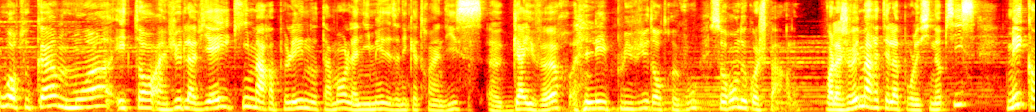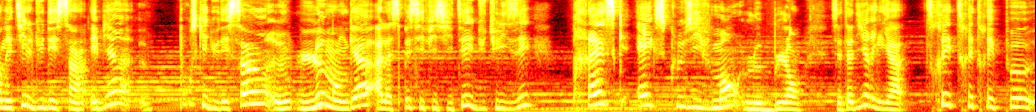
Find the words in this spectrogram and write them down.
ou en tout cas, moi, étant un vieux de la vieille, qui m'a rappelé notamment l'animé des années 90, euh, Guyver, les plus vieux d'entre vous sauront de quoi je parle. Voilà, je vais m'arrêter là pour le synopsis, mais qu'en est-il du dessin? Eh bien, pour ce qui est du dessin, euh, le manga a la spécificité d'utiliser presque exclusivement le blanc. C'est-à-dire il y a très très très peu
